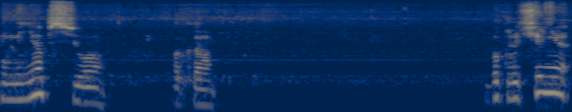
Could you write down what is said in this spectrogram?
У меня все пока. Выключение,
